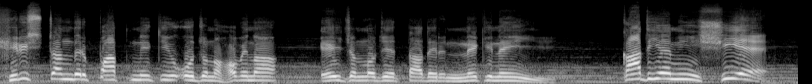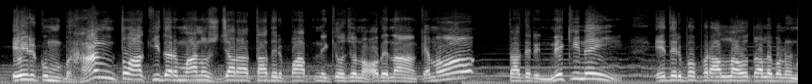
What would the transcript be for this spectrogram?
খ্রিস্টানদের পাপ নেকি ওজন হবে না এই জন্য যে তাদের নেকি নেই। কাদিয়ানি, শিয়ে, এরকম ভ্রান্ত আকিদার মানুষ যারা তাদের পাপ নেকি ওজন হবে না, কেন? তাদের নেকি নেই। এদের ব্যাপারে আল্লাহ তাআলা বলেন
